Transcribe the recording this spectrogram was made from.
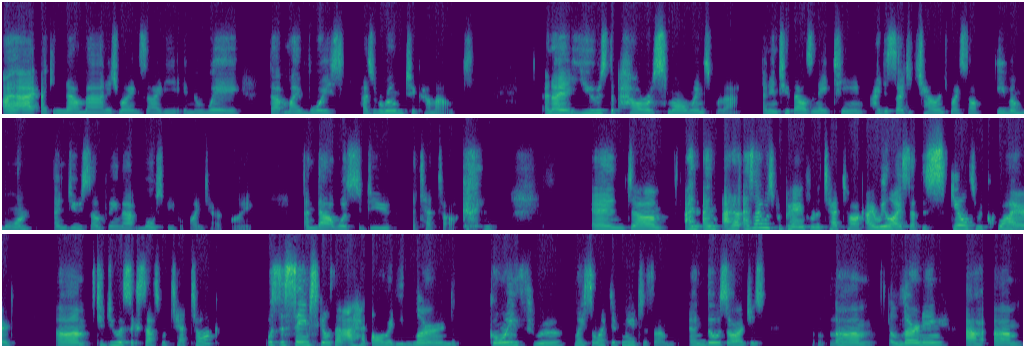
I, I, I can now manage my anxiety in a way that my voice has room to come out. And I use the power of small wins for that. And in 2018, I decided to challenge myself even more and do something that most people find terrifying. And that was to do a TED Talk. and, um, and, and as I was preparing for the TED Talk, I realized that the skills required um, to do a successful TED Talk was the same skills that I had already learned going through my selective mutism. And those are just um, learning, uh, um,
